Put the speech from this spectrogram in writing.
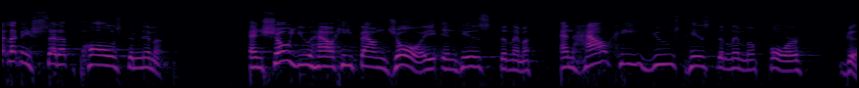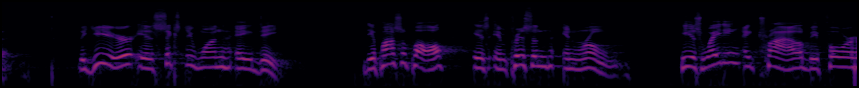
Let, let me set up Paul's dilemma and show you how he found joy in his dilemma and how he used his dilemma for good. The year is 61 AD. The Apostle Paul is imprisoned in Rome. He is waiting a trial before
